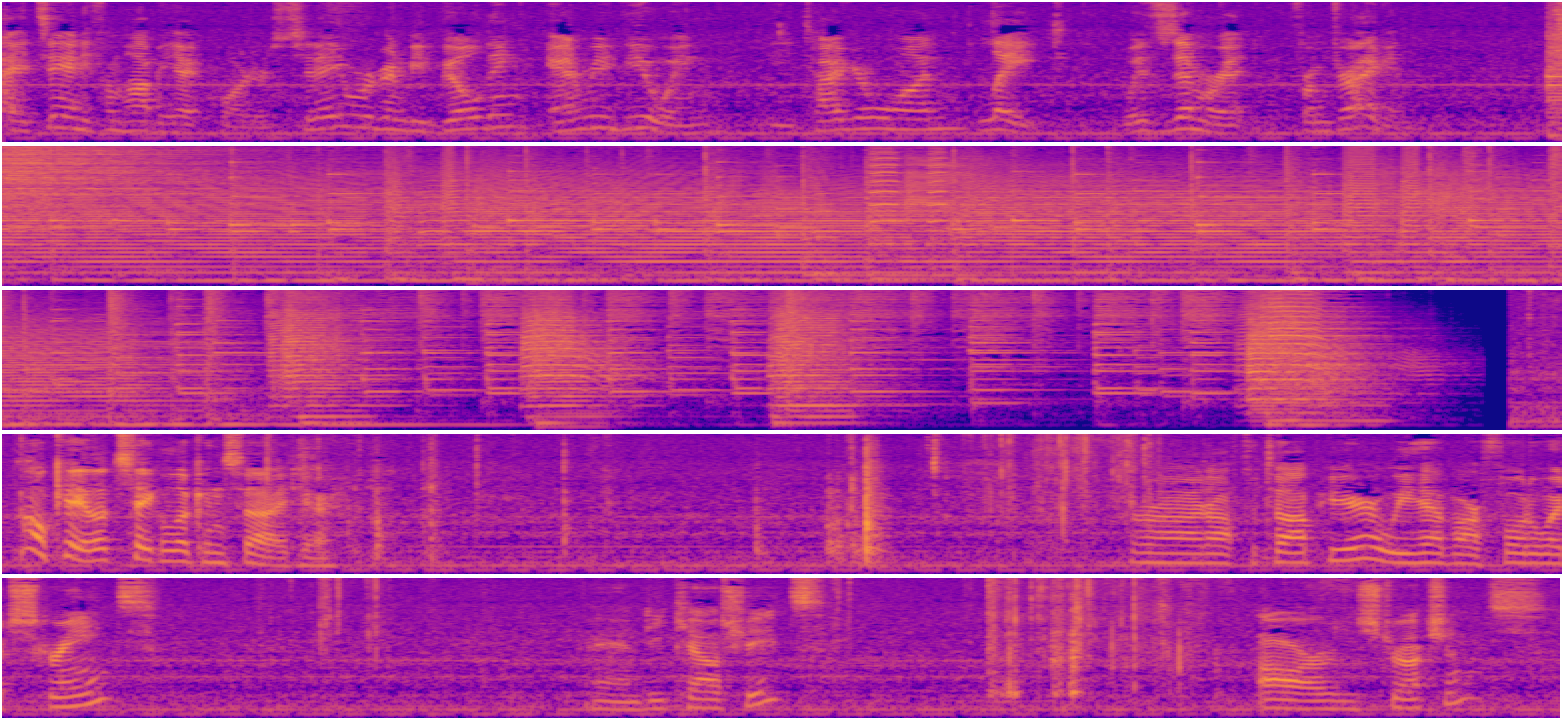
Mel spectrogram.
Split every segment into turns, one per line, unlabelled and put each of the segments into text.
Hi, it's Andy from Hobby Headquarters. Today we're going to be building and reviewing the Tiger One Late with Zimmerit from Dragon. Okay, let's take a look inside here. Right off the top here, we have our photo etch screens and decal sheets. Our instructions,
